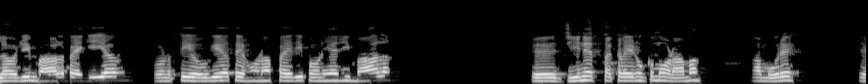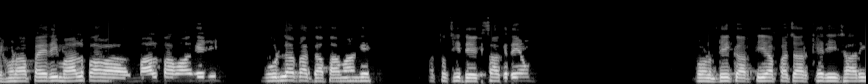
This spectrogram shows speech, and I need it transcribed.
ਲਓ ਜੀ, ਮਾਲ ਪੈ ਗਈ ਆ ਬੁਣਤੀ ਹੋ ਗਈ ਆ ਤੇ ਹੁਣ ਆਪਾਂ ਇਹਦੀ ਪਾਉਣੀ ਆ ਜੀ ਮਾਲ। ਤੇ ਜਿਹਨੇ ਤਕਲੇ ਨੂੰ ਘਮਾਉਣਾ ਵਾ ਆ ਮੂਰੇ ਤੇ ਹੁਣ ਆਪਾਂ ਇਹਦੀ ਮਾਲ ਪਾ ਮਾਲ ਪਾਵਾਂਗੇ ਜੀ। ਮੂਰਲਾ ਧਾਗਾ ਪਾਵਾਂਗੇ। ਤੁਸੀਂ ਦੇਖ ਸਕਦੇ ਹੋ। ਬੁਣਤੀ ਕਰਤੀ ਆਪਾਂ ਚਰਖੇ ਦੀ ਸਾਰੀ।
